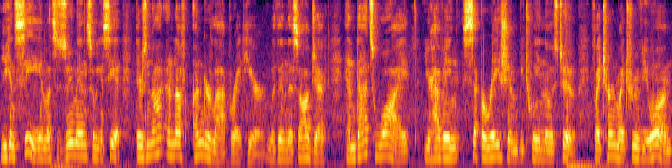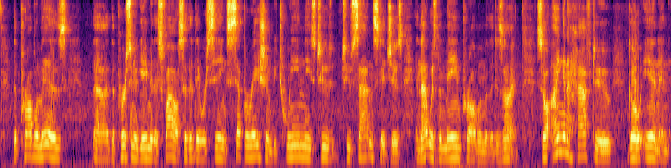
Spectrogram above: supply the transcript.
you can see, and let's zoom in so we can see it, there's not enough underlap right here within this object, and that's why you're having separation between those two. If I turn my true view on, the problem is uh, the person who gave me this file said that they were seeing separation between these two, two satin stitches and that was the main problem of the design. So I'm going to have to go in and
